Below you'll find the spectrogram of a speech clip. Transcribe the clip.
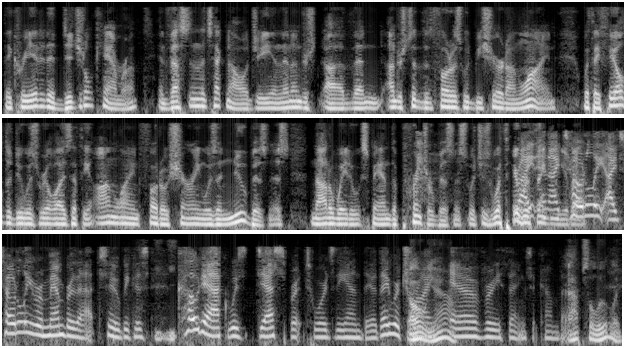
They created a digital camera, invested in the technology, and then, under, uh, then understood that the photos would be shared online. What they failed to do was realize that the online photo sharing was a new business, not a way to expand the printer business, which is what they were right thinking and i about. totally i totally remember that too because kodak was desperate towards the end there they were trying Oh, yeah. everything to come back Absolutely.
